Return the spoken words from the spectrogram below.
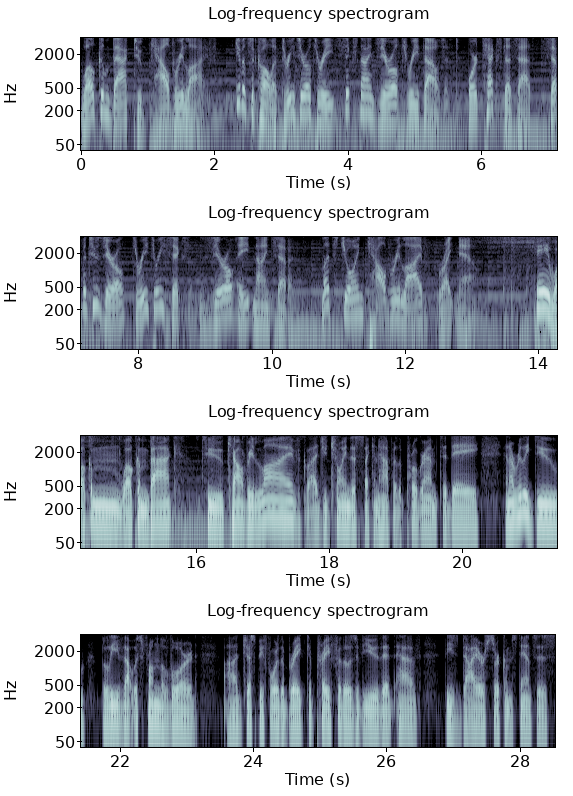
Welcome back to Calvary Live. Give us a call at 303 690 3000 or text us at 720 336 0897. Let's join Calvary Live right now. Hey, welcome, welcome back to Calvary Live. Glad you joined us second half of the program today. And I really do believe that was from the Lord uh, just before the break to pray for those of you that have these dire circumstances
